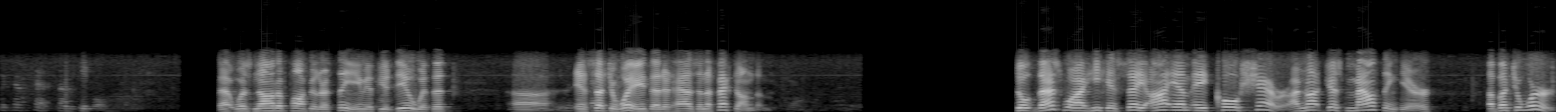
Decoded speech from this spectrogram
Which upset some people. That was not a popular theme if you deal with it uh, in such a way that it has an effect on them. So that's why he can say, I am a co sharer. I'm not just mouthing here a bunch of words.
